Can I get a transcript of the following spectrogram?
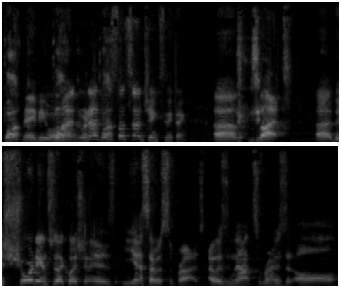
book. Maybe we're book, not. We're not. book. Just, let's not jinx anything. Um, but uh, the short answer to that question is yes. I was surprised. I was not surprised at all.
